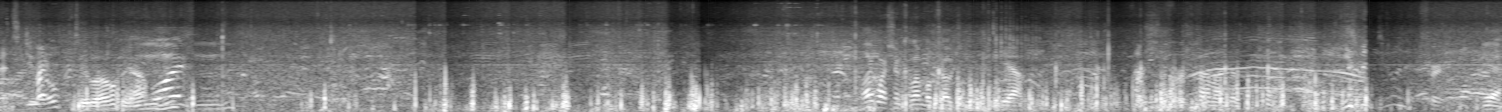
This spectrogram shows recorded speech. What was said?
That's duo. Too low, yeah. I like watching Colombo coach. Yeah. First, first time I got He's been doing it for Yeah.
